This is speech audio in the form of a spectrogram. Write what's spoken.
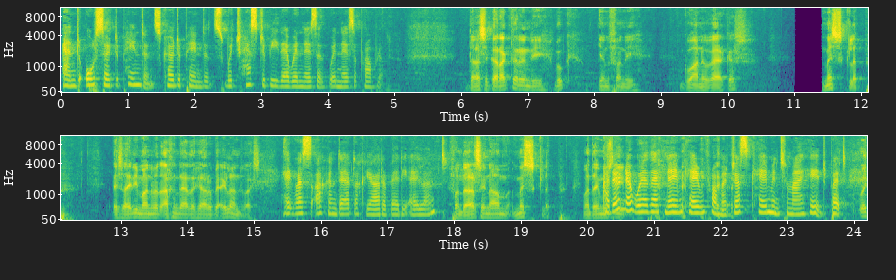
and also dependence, codependence, which has to be there when there's a, when there's a problem. Daar's 'n karakter in die boek, een van die guano werkers, Misklip. Is hy die man wat 38 jaar op die eiland was? Hij was 38 jaar bij die eiland. Vandaar zijn naam Misklip. Want hij moest I don't know where that name came from. It just came into my head. But Wat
